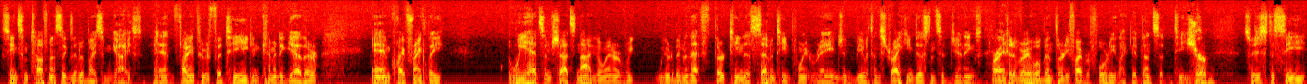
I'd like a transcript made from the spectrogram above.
seen some toughness exhibited by some guys and fighting through fatigue and coming together. And quite frankly, we had some shots not go in, or we we would have been in that 13 to 17 point range and be within striking distance of Jennings. Right. Could have very well been 35 or 40 like they've done 17. Sure. So just to see,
